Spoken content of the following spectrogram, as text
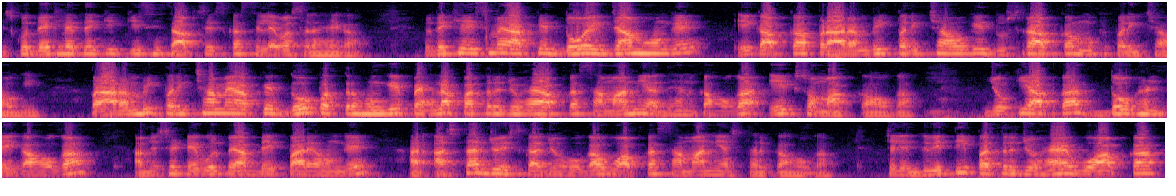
इसको देख लेते हैं कि किस हिसाब से इसका सिलेबस रहेगा। तो देखिए, इसमें आपके दो एग्ज़ाम होंगे। एक आपका प्रारंभिक परीक्षा होगी, दूसरा आपका मुख्य परीक्षा होगी। प्रारंभिक परीक्षा में आपके दो पत्र होंगे। पहला पत्र जो है आपका सामान्य अध्ययन का होगा 100 मार्क का होगा, जो कि आपका दो घंटे का होगा। अब जैसे टेबल पे आप देख पा रहे होंगे, और स्तर जो इसका जो होगा, वो आपका सामान्य स्तर का होगा। चलिए, द्वितीय पत्र जो है, वो आपका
